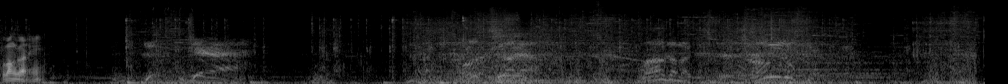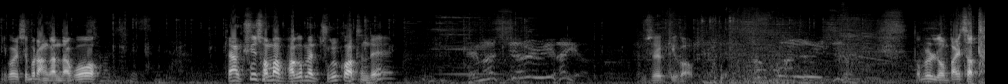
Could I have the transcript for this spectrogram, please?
도망가네 이걸 집으로 안 간다고? 그냥 큐 저만 박으면 죽을 것 같은데? 이 새끼가 W 너무 빨리 썼다.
